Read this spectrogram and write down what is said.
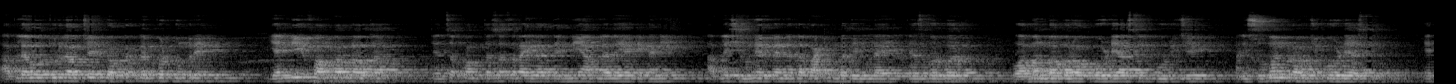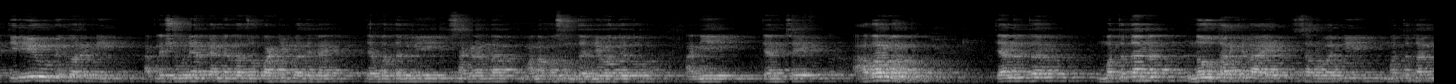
आपल्या ओतूरगावचे डॉक्टर गणपत डुंगरे यांनी फॉर्म भरला होता. त्यांचा फॉर्म तसाच राहिला. त्यांनी आपल्याला या ठिकाणी आपल्या शिवनेर पॅनलला पाठिंबा दिलेला आहे. त्याचबरोबर वामन बाबाराव कोरडे असतील पुरीचे आणि सुमनरावजी कोरडे असतील. या तिन्ही उमेदवारांनी आपल्या शिवनेर पॅनलला जो पाठिंबा दिला आहे त्याबद्दल मी सगळ्यांना मनापासून धन्यवाद देतो आणि त्यांचे आभार मानतो. त्यानंतर मतदान नऊ तारखेला आहे. सर्वांनी मतदान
